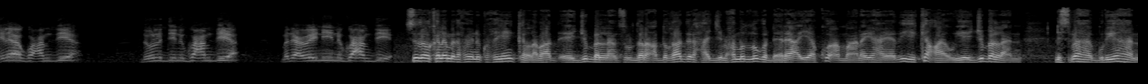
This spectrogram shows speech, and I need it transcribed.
ilaah ku xamdiya dowladdiina ku xamdiya madaxweynihiina ku xamdiya sidoo kale madaxweyne ku-xigeenka labaad ee jubbaland suldaan cabdiqaadir xaaji maxamuud luga dheere ayaa ku ammaanay hay'adihii ka caawiyey jubbaland dhismaha guryahan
